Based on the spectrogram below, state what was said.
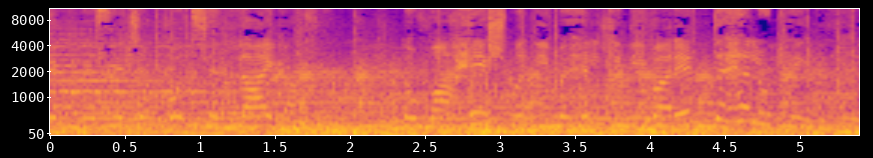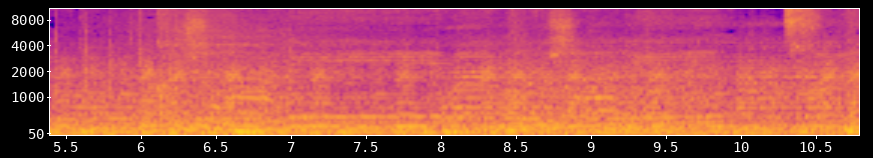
गिप से जब वो चिल्लाएगा तो माहेश्वती महल की दीवारें टहल उठेंगी खुशहाली खुशहाली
